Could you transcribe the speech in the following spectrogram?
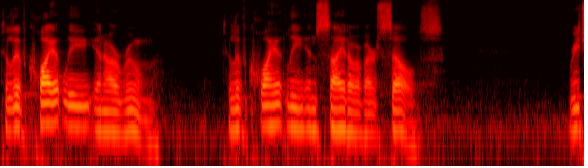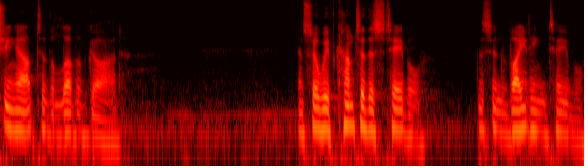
to live quietly in our room, to live quietly inside of ourselves, reaching out to the love of God. And so we've come to this table, this inviting table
